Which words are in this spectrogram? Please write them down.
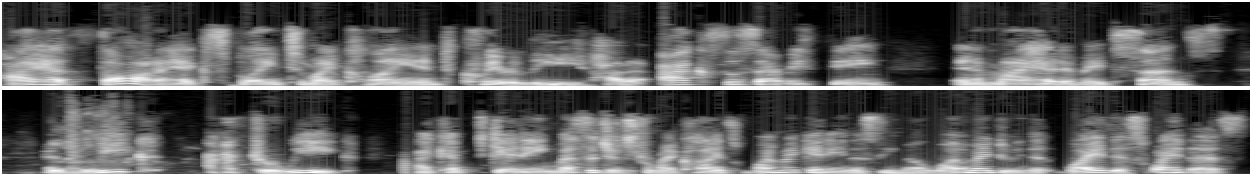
I had thought I had explained to my client clearly how to access everything, and in my head it made sense. And a week after week, I kept getting messages from my clients. Why am I getting this email? Why am I doing it? Why this? Why this?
